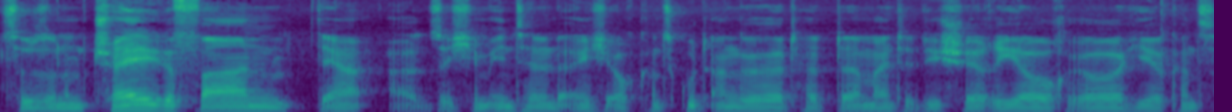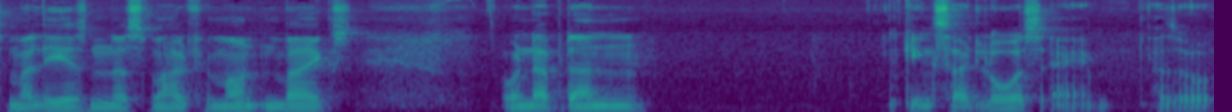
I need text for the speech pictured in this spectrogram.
zu so einem Trail gefahren, der sich im Internet eigentlich auch ganz gut angehört hat. Da meinte die Cherie auch, ja, hier kannst du mal lesen, das war halt für Mountainbikes. Und ab dann ging es halt los, ey. Also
